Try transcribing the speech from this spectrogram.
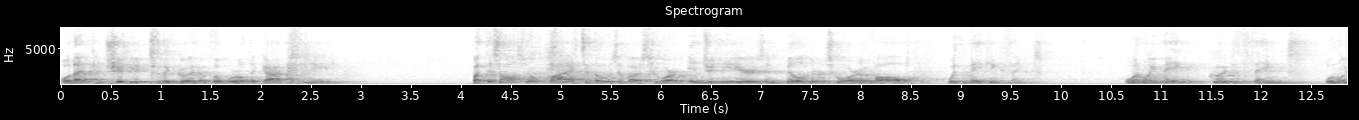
well, that contributes to the good of the world that God has made. But this also applies to those of us who are engineers and builders who are involved with making things. When we make good things, when we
